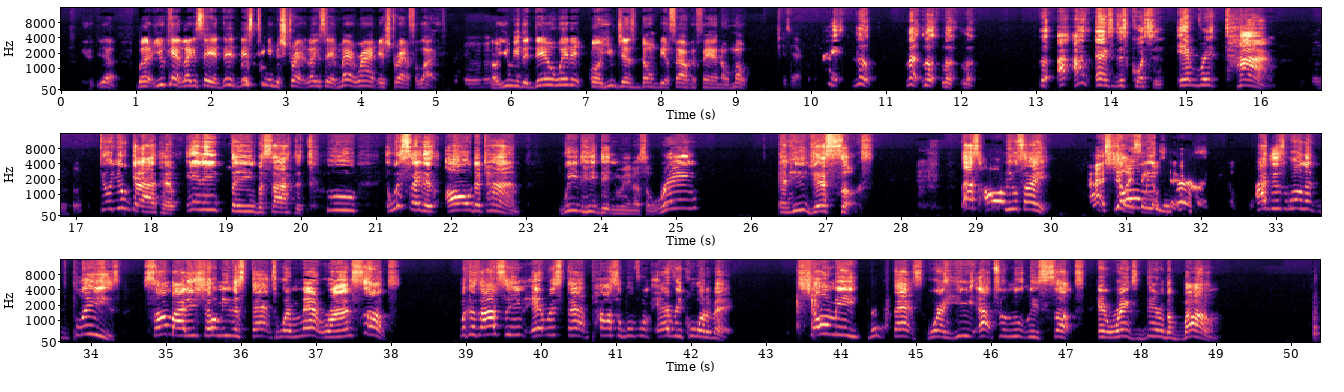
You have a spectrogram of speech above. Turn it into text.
Yeah, but you can't, like I said, this, this team is strapped. Like I said, Matt Ryan is strapped for life. Mhm, So you either deal with it or you just don't be a Falcon fan no more. Exactly. Hey, look, look, look, look, look. Look, I, I've asked this question every time. Mhm. Do you guys have anything besides the two? We say this all the time. We he didn't win us a ring, and he just sucks. That's all you say. I still Show me where. I just want to please somebody show me the stats where Matt Ryan sucks. Because I've seen every stat possible from every quarterback. Show me the stats where he absolutely sucks and ranks near the bottom.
